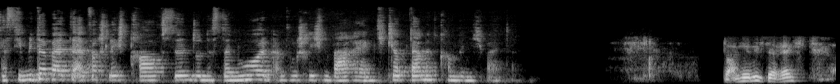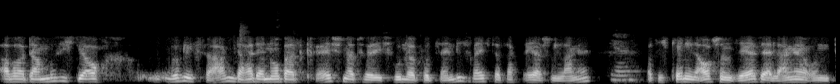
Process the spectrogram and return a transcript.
dass die Mitarbeiter einfach schlecht drauf sind und es dann nur in Anführungsstrichen Ware hängt. Ich glaube, damit kommen wir nicht weiter. Da gebe ich dir recht, aber da muss ich dir auch wirklich sagen, da hat der Norbert Kresch natürlich hundertprozentig recht, das sagt er ja schon lange. Ja. Also ich kenne ihn auch schon sehr, sehr lange und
